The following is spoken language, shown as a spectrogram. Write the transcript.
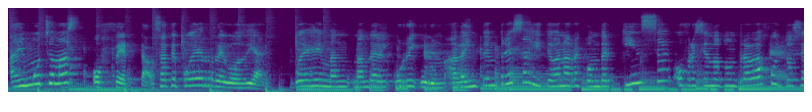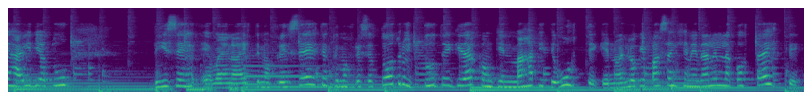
hay mucha más oferta, o sea, te puedes regodear, puedes mandar el currículum a 20 empresas y te van a responder 15 ofreciéndote un trabajo, entonces ahí ya tú dices, eh, bueno, este me ofrece este, este me ofrece esto otro, y tú te quedas con quien más a ti te guste, que no es lo que pasa en general en la costa este.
